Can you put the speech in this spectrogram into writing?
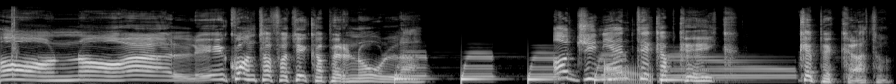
Oh no, Ellie, quanta fatica per nulla. Oggi niente cupcake. Che peccato.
